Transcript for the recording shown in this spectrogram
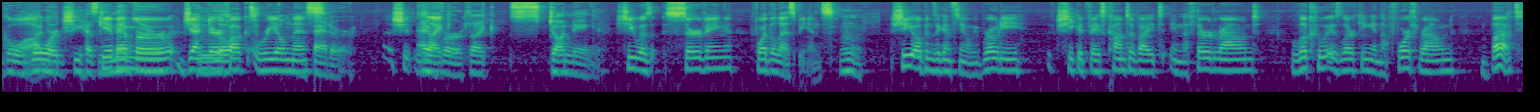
god. Lord, she has never you gender fuck realness. better She, like, ever. Like, stunning. She was serving for the lesbians. Mm. She opens against Naomi Broady. She could face Kontaveit in the third round. Look who is lurking in the fourth round, but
